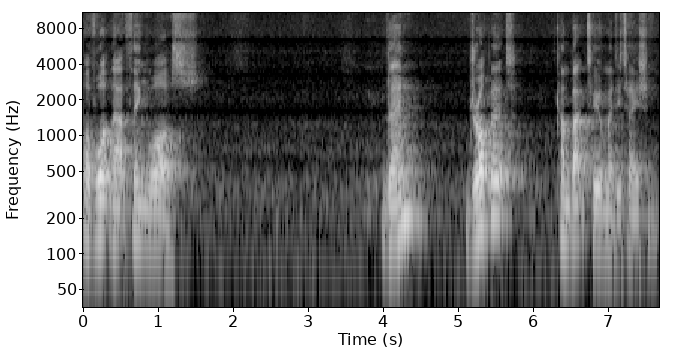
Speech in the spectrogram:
of what that thing was. Then drop it, come back to your meditation.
